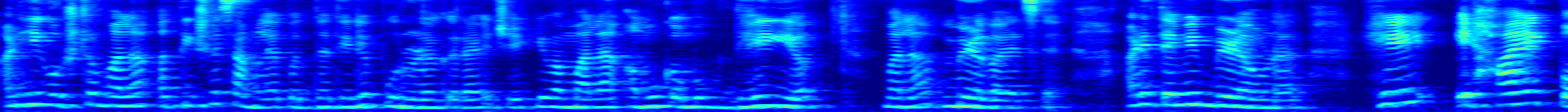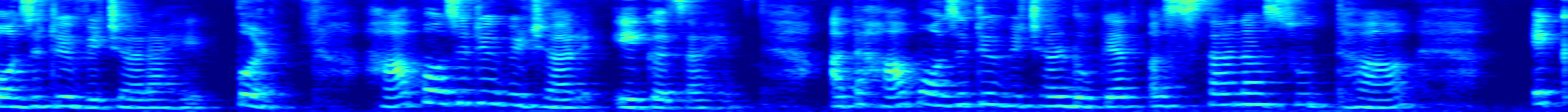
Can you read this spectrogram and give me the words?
आणि ही गोष्ट मला अतिशय चांगल्या पद्धतीने पूर्ण करायची आहे किंवा मला अमुक अमुक ध्येय मला मिळवायचं आहे आणि ते मी मिळवणार. हे हा एक पॉझिटिव्ह विचार आहे. पण हा पॉझिटिव्ह विचार एकच आहे. आता हा पॉझिटिव्ह विचार डोक्यात असताना सुद्धा एक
